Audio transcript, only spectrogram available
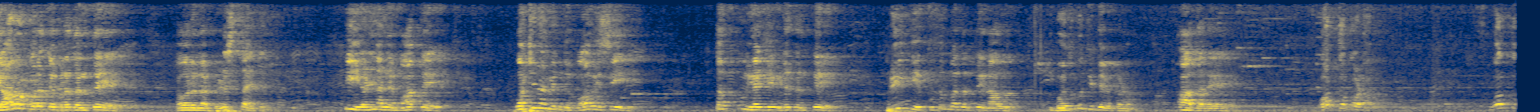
ಯಾವ ಕೊರತೆ ಬರದಂತೆ ಅವರನ್ನ ಬೆಳೆಸ್ತಾ ಇದ್ದೇನೆ. ಈ ಅಣ್ಣನ ಮಾತೆ ವಚನವೆಂದು ಭಾವಿಸಿ ತಪ್ಪು ಹೆಜ್ಜೆ ಇಡದಂತೆ ಪ್ರೀತಿಯ ಕುಟುಂಬದಂತೆ ನಾವು ಬದುಕುತ್ತಿದ್ದೇವೆ ಕಣ. ಆದರೆ ಒತ್ತು ಕೊಡ. ಒಂದು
